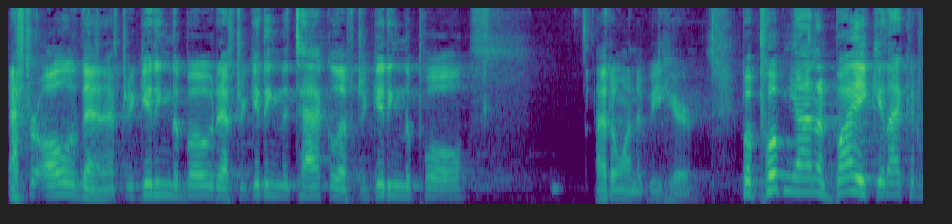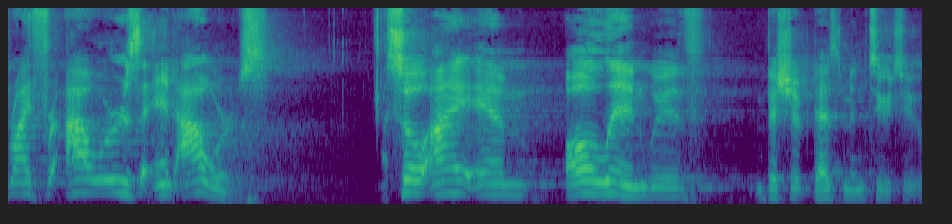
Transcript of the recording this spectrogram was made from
After all of that, after getting the boat, after getting the tackle, after getting the pole, I don't want to be here. But put me on a bike and I could ride for hours and hours. So I am all in with Bishop Desmond Tutu.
